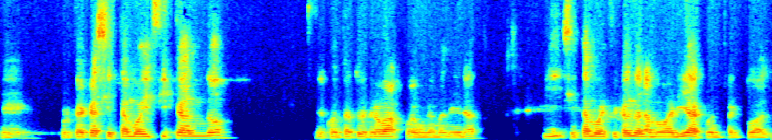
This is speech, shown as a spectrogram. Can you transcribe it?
eh, porque acá se está modificando el contrato de trabajo de alguna manera, y se está modificando la modalidad contractual.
